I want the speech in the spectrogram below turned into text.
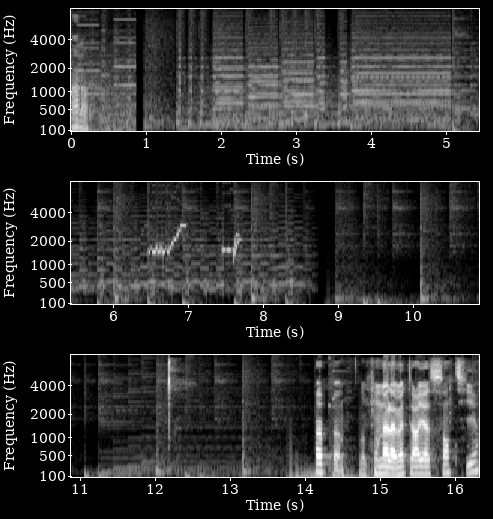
Voilà. Hop, donc on a la matéria sentir.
